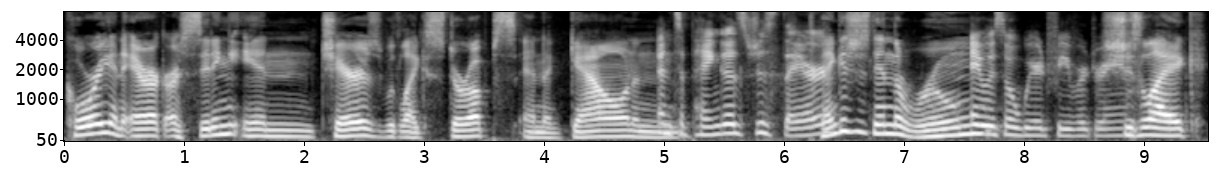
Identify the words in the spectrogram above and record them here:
Corey and Eric are sitting in chairs with like stirrups and a gown, and, And Topanga's just there. Topanga's just in the room. It was a weird fever dream. She's like,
